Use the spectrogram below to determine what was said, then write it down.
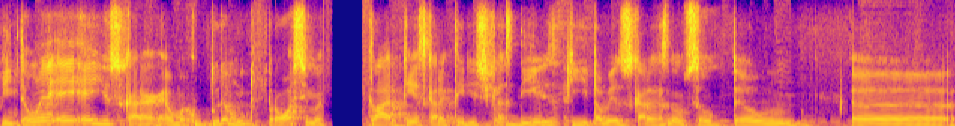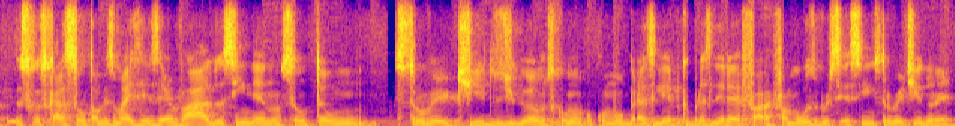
então é, é, é, isso, cara. É uma cultura muito próxima. Claro, tem as características deles aqui. Talvez os caras não são tão Uh, os, os, caras são talvez mais reservados, assim, né? Não são tão extrovertidos, digamos, como, como o brasileiro, porque o brasileiro é fa famoso por ser, assim, extrovertido, né?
